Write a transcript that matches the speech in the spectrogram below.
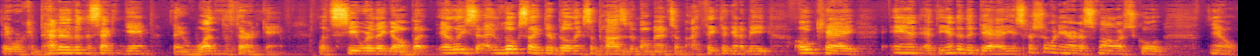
they were competitive in the second game. They won the third game. Let's see where they go. But at least it looks like they're building some positive momentum. I think they're going to be okay. And at the end of the day, especially when you're at a smaller school, you know,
